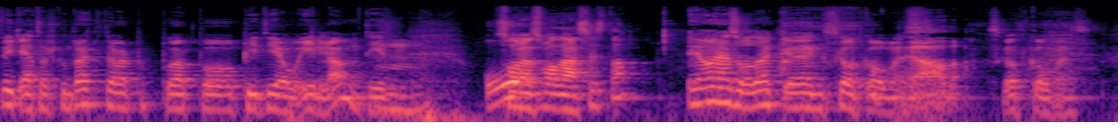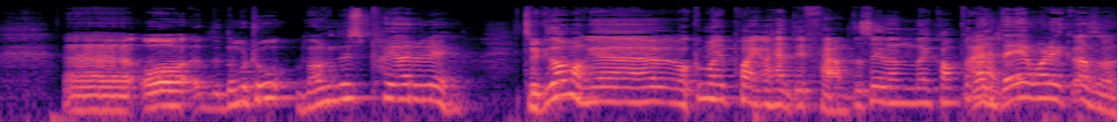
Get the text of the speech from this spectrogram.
fikk ettårskontrakt etter å ha vært på, på PTO i lang tid. Og, Mm. Så hvem som hadde assist, da? ja, jeg så det. Scott Gomez. Ja da. Scott Gomez. Uh, og nummer to, Magnus Pajarvi. Jeg tror ikke det var mange, det var ikke mange poeng å hente i Fantasy i den kampen. Nei, der det var det ikke, altså.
